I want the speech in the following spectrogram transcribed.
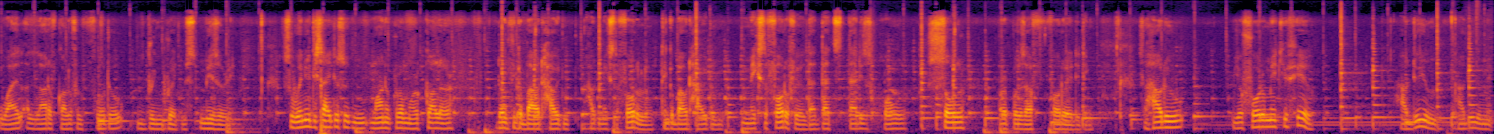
while a lot of colorful photo bring great mis- misery. So when you decide to shoot monochrome or color don't think about how it how it makes the photo look. Think about how it makes the photo feel. That that's that is whole sole purpose of photo editing. So how do your photo make you feel? How do you how do you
